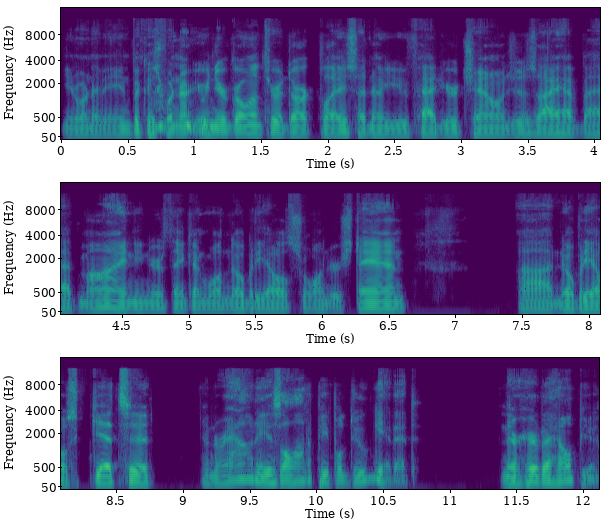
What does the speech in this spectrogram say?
you know what i mean? Because when, when you're going through a dark place i know you've had your challenges i have had mine and you're thinking well nobody else will understand uh, nobody else gets it. And the reality is a lot of people do get it and they're here to help you.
